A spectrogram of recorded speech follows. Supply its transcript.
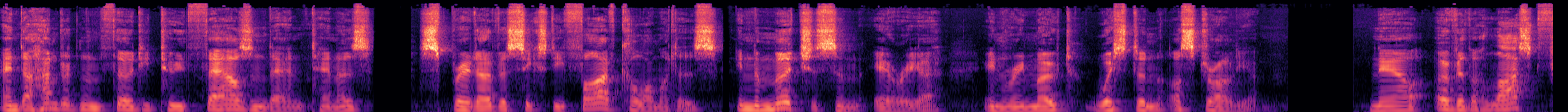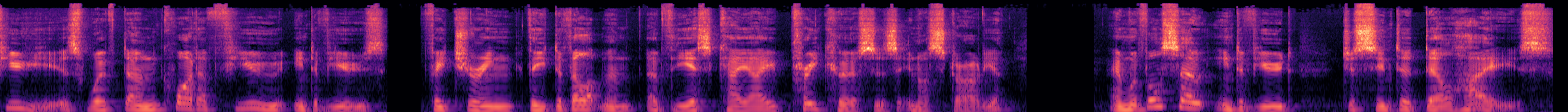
and 132,000 antennas spread over 65 kilometres in the Murchison area in remote Western Australia. Now, over the last few years, we've done quite a few interviews featuring the development of the SKA precursors in Australia, and we've also interviewed Jacinta Delhaize.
